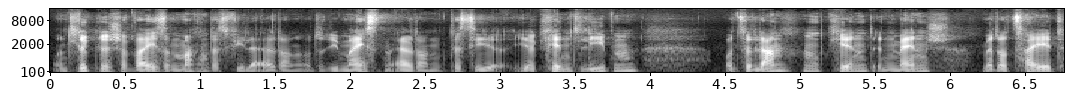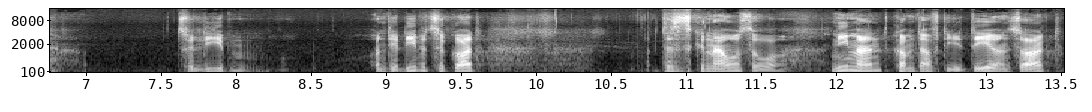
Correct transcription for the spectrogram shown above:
Und glücklicherweise machen das viele Eltern oder die meisten Eltern, dass sie ihr Kind lieben. Und so lernt ein Kind, ein Mensch, mit der Zeit zu lieben. Und die Liebe zu Gott, das ist genauso. Niemand kommt auf die Idee und sagt,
